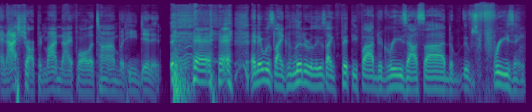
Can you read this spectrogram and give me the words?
and I sharpen my knife all the time, but he didn't. and it was like literally it was like 55 degrees outside. It was freezing,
